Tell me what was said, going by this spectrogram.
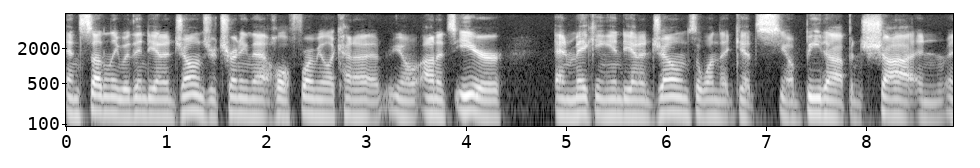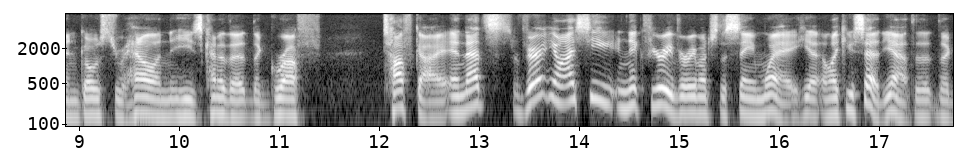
And suddenly with indiana jones you're turning that whole formula kind of you know on its ear and making Indiana Jones the one that gets you know beat up and shot and and goes through hell. And he's kind of the the gruff tough guy. And that's very you know I see Nick Fury very much the same way. He like you said yeah the the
